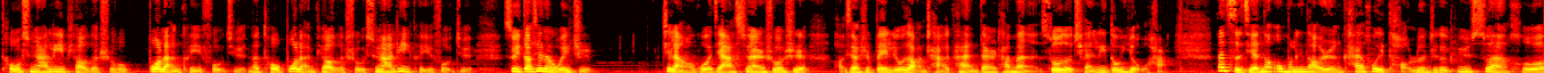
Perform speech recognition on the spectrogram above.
投匈牙利票的时候，波兰可以否决；那投波兰票的时候，匈牙利可以否。所以到现在为止。这两个国家虽然说是好像是被留党察看，但是他们所有的权利都有哈。那此前呢，欧盟领导人开会讨论这个预算和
